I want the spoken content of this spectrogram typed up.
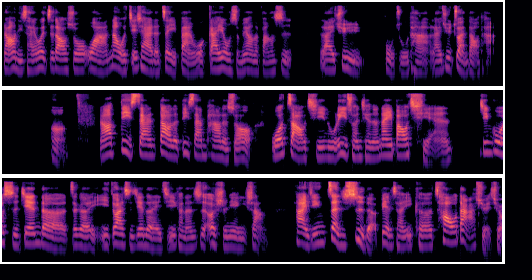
然后你才会知道说，哇，那我接下来的这一半，我该用什么样的方式来去补足它，来去赚到它。嗯，然后第三，到了第三趴的时候，我早期努力存钱的那一包钱。经过时间的这个一段时间的累积，可能是二十年以上，它已经正式的变成一颗超大雪球，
